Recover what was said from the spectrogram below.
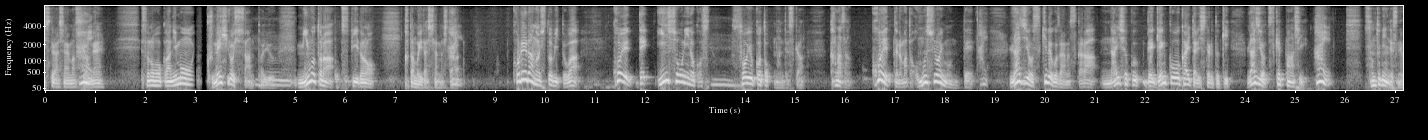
してらっしゃいますよね。はいその他にも、久米博さんという、見事なスピードの方もいらっしゃいました。はい、これらの人々は、声で印象に残す。そういうことなんですが、かなさん、声ってのはまた面白いもんで、はい、ラジオ好きでございますから、内職で原稿を書いたりしてるとき、ラジオつけっぱなし。はい。その時にですね、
